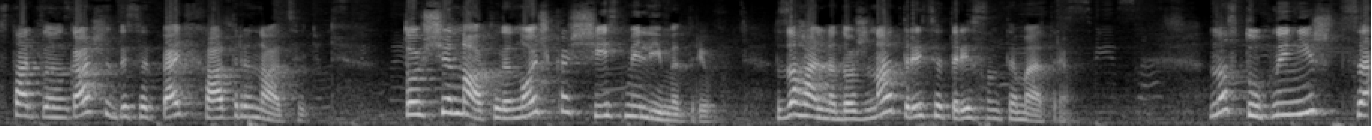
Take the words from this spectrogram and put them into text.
сталь клинка 65Х13. Товщина клиночка 6 мм. Загальна довжина 33 см. Наступний ніж це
